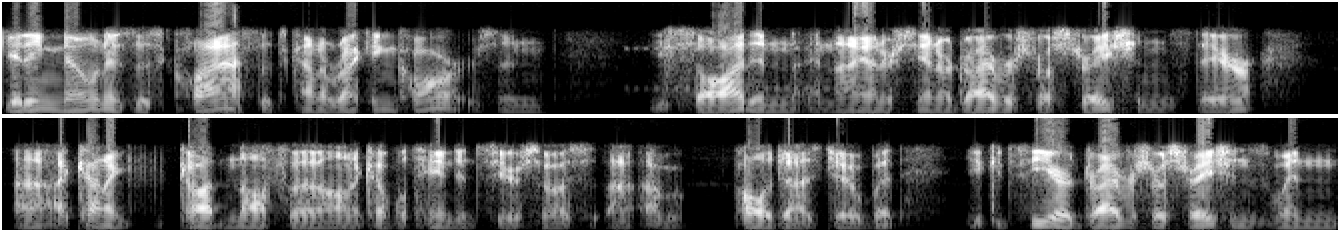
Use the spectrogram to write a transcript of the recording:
getting known as this class that's kind of wrecking cars, and you saw it, and and I understand our drivers' frustrations there. Uh, I kind of gotten off uh, on a couple tangents here, so I, I'm apologize, Joe, but you could see our drivers' frustrations when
